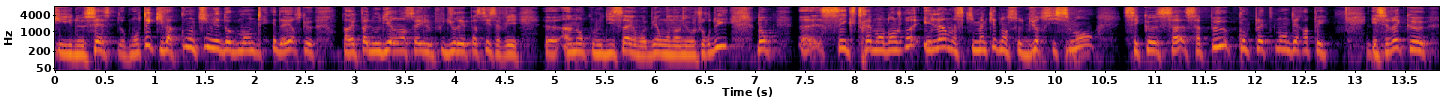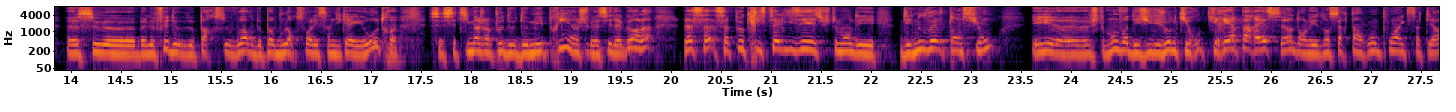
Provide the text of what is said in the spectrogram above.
qui ne cesse d'augmenter, qui va continuer d'augmenter d'ailleurs, parce qu'on n'arrête pas de nous dire non, ça y est, le plus dur est passé, ça fait euh, un an qu'on nous dit ça et on voit bien où on en est aujourd'hui. Donc euh, c'est extrêmement dangereux. Et là, moi, ce qui m'inquiète dans ce durcissement, c'est que ça, ça peut complètement déraper. Et c'est vrai que euh, ce, bah, le fait de ne pas recevoir ou de ne pas vouloir recevoir les syndicats et autres, cette image un peu de, de mépris, hein, je suis assez d'accord, là, là ça, ça, peut cristalliser justement des, des nouvelles tensions. Et euh, justement, on voit des gilets jaunes qui, réapparaissent hein, dans, les, dans certains ronds-points, etc.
